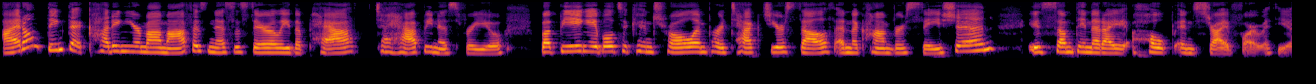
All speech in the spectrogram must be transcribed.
I don't think that cutting your mom off is necessarily the path to happiness for you, but being able to control and protect yourself and the conversation is something that I hope and strive for with you.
